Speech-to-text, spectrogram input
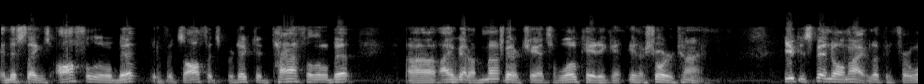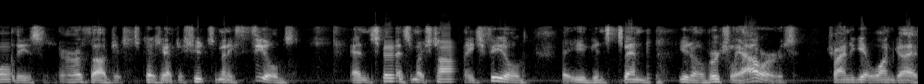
and this thing's off a little bit, if it's off its predicted path a little bit, uh, I've got a much better chance of locating it in a shorter time. You can spend all night looking for one of these Earth objects because you have to shoot so many fields and spend so much time in each field that you can spend, you know, virtually hours trying to get one guy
